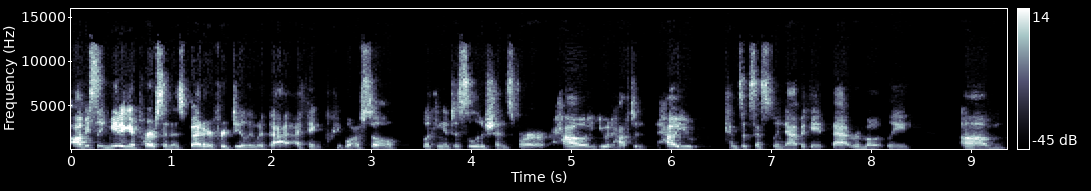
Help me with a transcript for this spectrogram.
obviously, meeting in person is better for dealing with that. I think people are still looking into solutions for how you would have to how you can successfully navigate that remotely. Um,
